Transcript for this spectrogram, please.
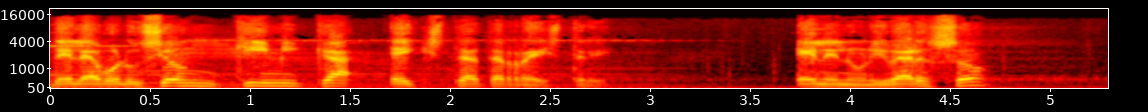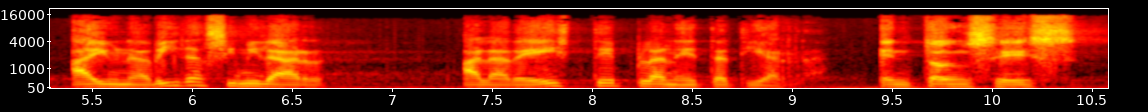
de la evolución química extraterrestre. En el universo hay una vida similar a la de este planeta Tierra. Entonces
